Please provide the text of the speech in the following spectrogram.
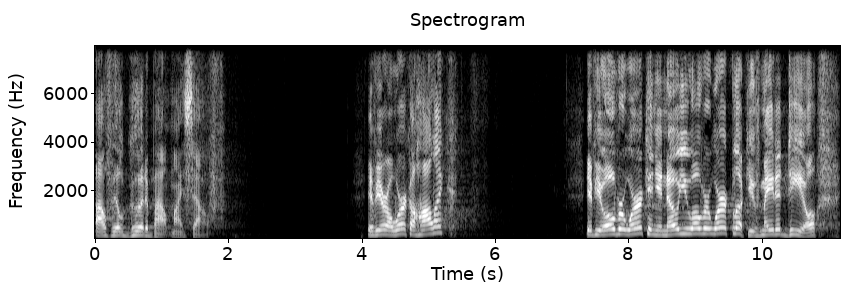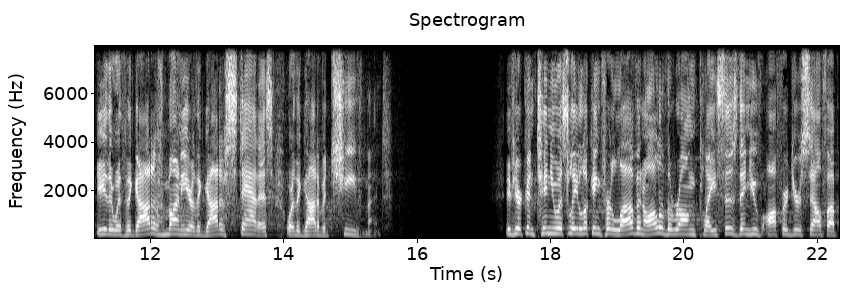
I'll feel good about myself. If you're a workaholic, if you overwork and you know you overwork, look, you've made a deal either with the God of money or the God of status or the God of achievement. If you're continuously looking for love in all of the wrong places, then you've offered yourself up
